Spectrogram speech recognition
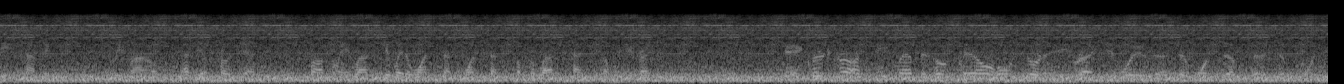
Heavy traffic, three miles. That's the approach end. Crossway left, give way to one seven one seven from the left, taxi runway eight right. Okay, clear to cross, eight left at hotel, hold short of eight right, give way to the seven one seven, seven point west.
